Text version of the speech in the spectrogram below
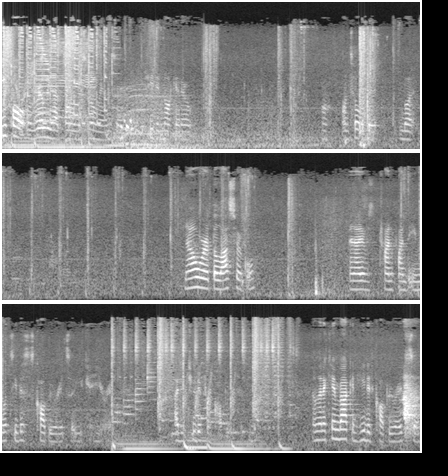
default really had fun on the snowman, so she did not get out until a bit, but now we're at the last circle, and I was trying to find the emote. See, this is copyright, so you can't hear it. I did two different copyrights, and then I came back and he did copyright, so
